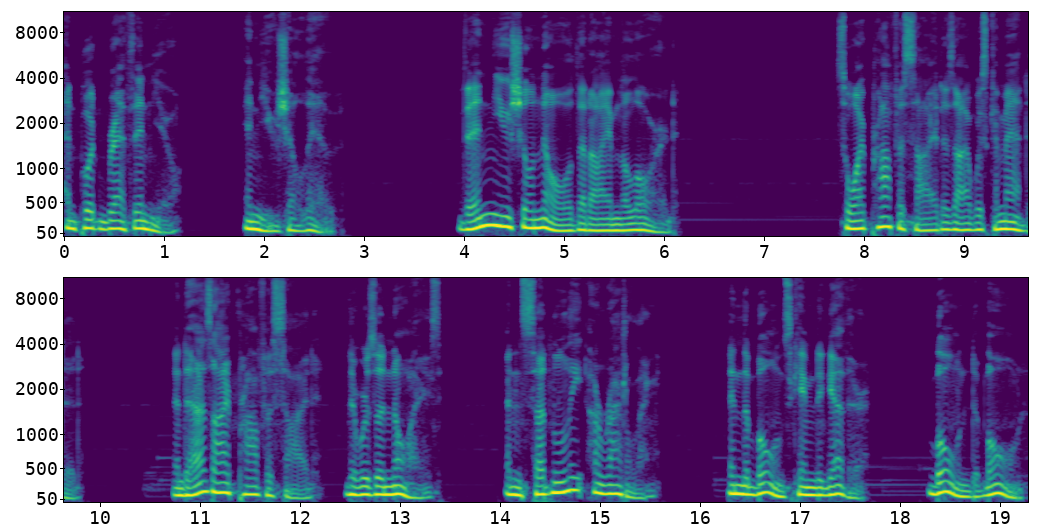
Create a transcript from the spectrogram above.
and put breath in you, and you shall live. Then you shall know that I am the Lord. So I prophesied as I was commanded. And as I prophesied, there was a noise, and suddenly a rattling, and the bones came together, bone to bone.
